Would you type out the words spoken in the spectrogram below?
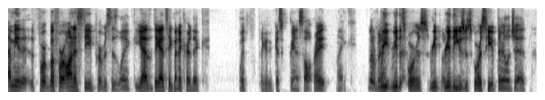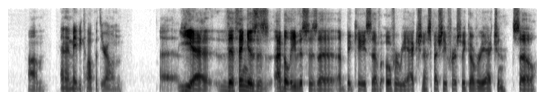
I mean, for but for honesty purposes, like yeah, they gotta take Metacritic with like I guess grain of salt, right? Like A little bit. read read the scores, read read bit. the user scores, see if they're legit, um, and then maybe come up with your own. Uh, Yeah, the thing is, is I believe this is a, a big case of overreaction, especially first week overreaction. So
